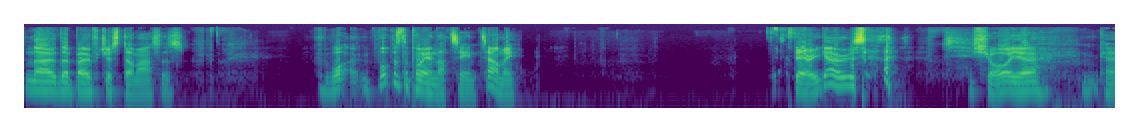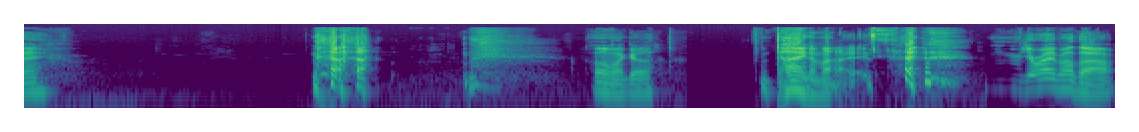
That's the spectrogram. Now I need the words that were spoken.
No, they're both just dumbasses. What what was the point in that scene? Tell me. There he goes. sure, yeah. Okay. oh my god. Dynamite. You're right about that.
